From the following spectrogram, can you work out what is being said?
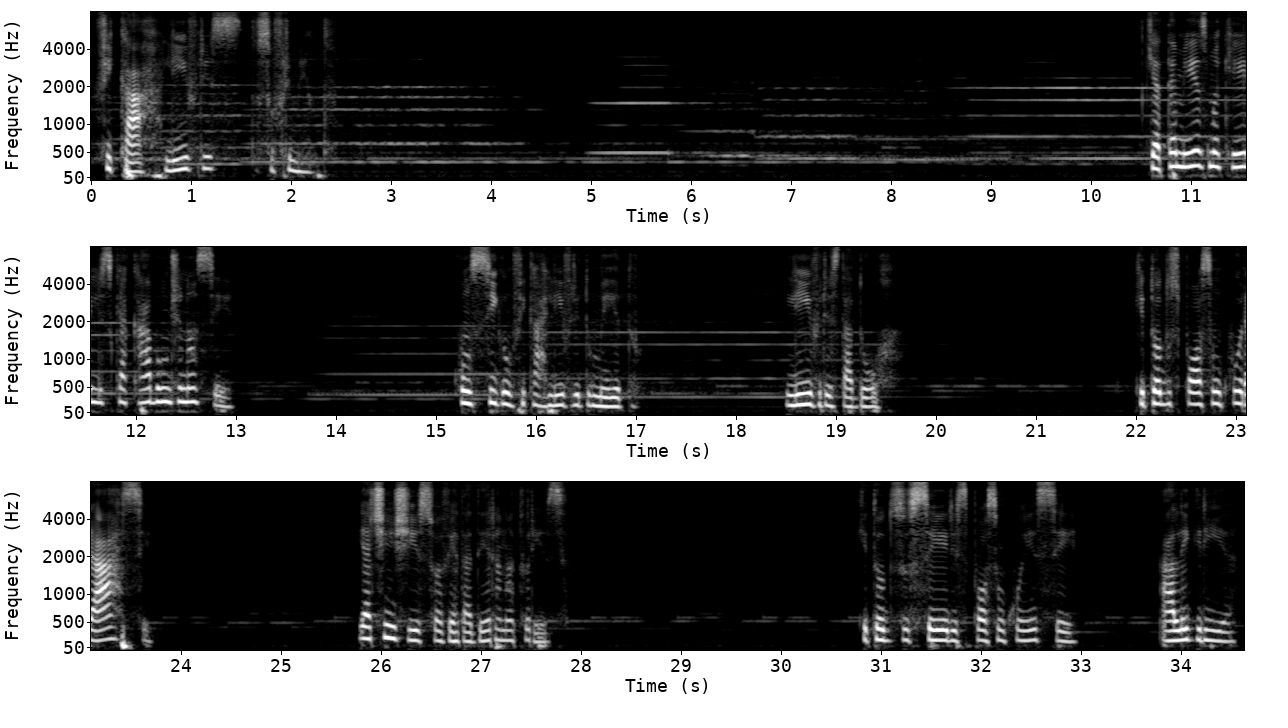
ficar livres do sofrimento. Que até mesmo aqueles que acabam de nascer consigam ficar livres do medo, livres da dor. Que todos possam curar-se e atingir sua verdadeira natureza. Que todos os seres possam conhecer a alegria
